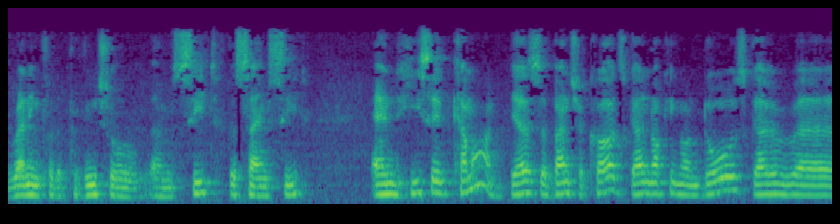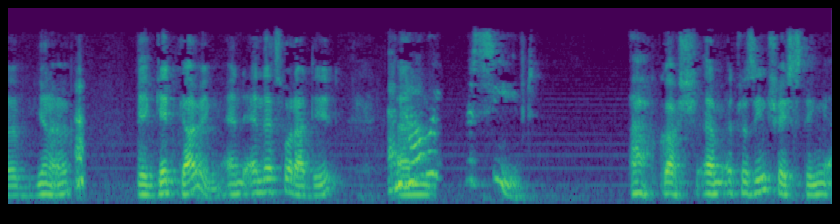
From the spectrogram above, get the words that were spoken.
running for the provincial um, seat, the same seat. And he said, come on, here's a bunch of cards, go knocking on doors, go, uh, you know, get going. And, and that's what I did. And um, how were you received? Oh gosh, um, it was interesting.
